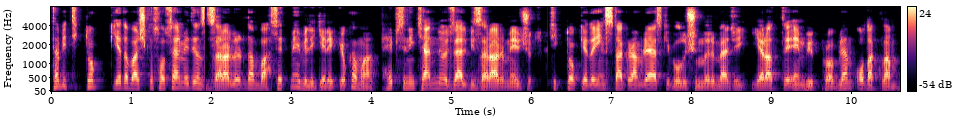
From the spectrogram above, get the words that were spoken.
Tabii TikTok ya da başka sosyal medyanın zararlarından bahsetmeye bile gerek yok ama hepsinin kendine özel bir zararı mevcut. TikTok ya da Instagram Reels gibi oluşumların bence yarattığı en büyük problem odaklanma.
